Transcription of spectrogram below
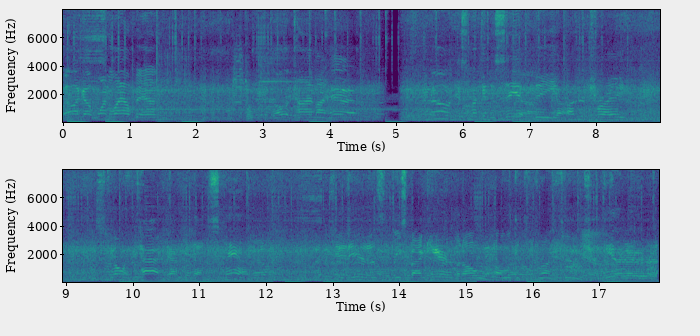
Well, I got one lap in. That's all the time I had. No, just looking to see if the uh, under tray is still intact after that spin. It is, at least back here, but I'll, I'll look at the front too and check it.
